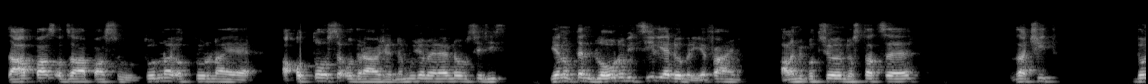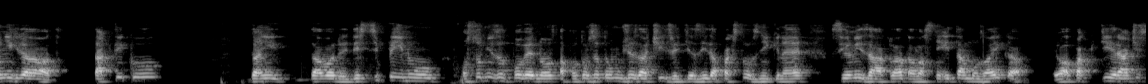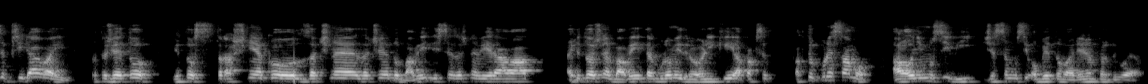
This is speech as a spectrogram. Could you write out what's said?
Zápas od zápasu, turnaj od turnaje, a od toho se odrážet. Nemůžeme najednou si říct, jenom ten dlouhodobý cíl je dobrý, je fajn, ale my potřebujeme dostat se, začít do nich dávat taktiku, daní, dávat disciplínu, osobní zodpovědnost a potom se to může začít řetězit a pak z toho vznikne silný základ a vlastně i ta mozaika. Jo, a pak ti hráči se přidávají, protože je to, je to strašně jako začne, začne to bavit, když se začne vyhrávat a když to začne bavit, tak budou mít rohlíky a pak, se, pak to půjde samo. Ale oni musí vít, že se musí obětovat jeden pro duel.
